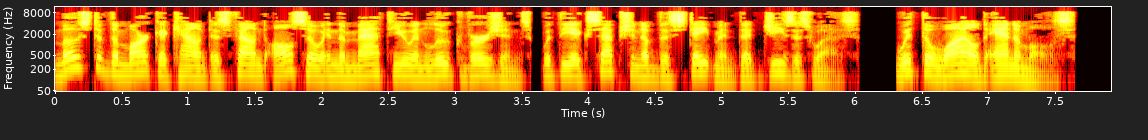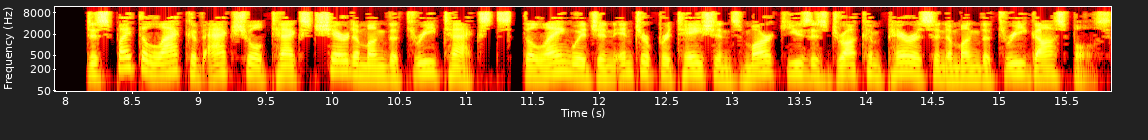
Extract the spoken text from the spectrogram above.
Most of the Mark account is found also in the Matthew and Luke versions, with the exception of the statement that Jesus was with the wild animals. Despite the lack of actual text shared among the three texts, the language and interpretations Mark uses draw comparison among the three Gospels.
